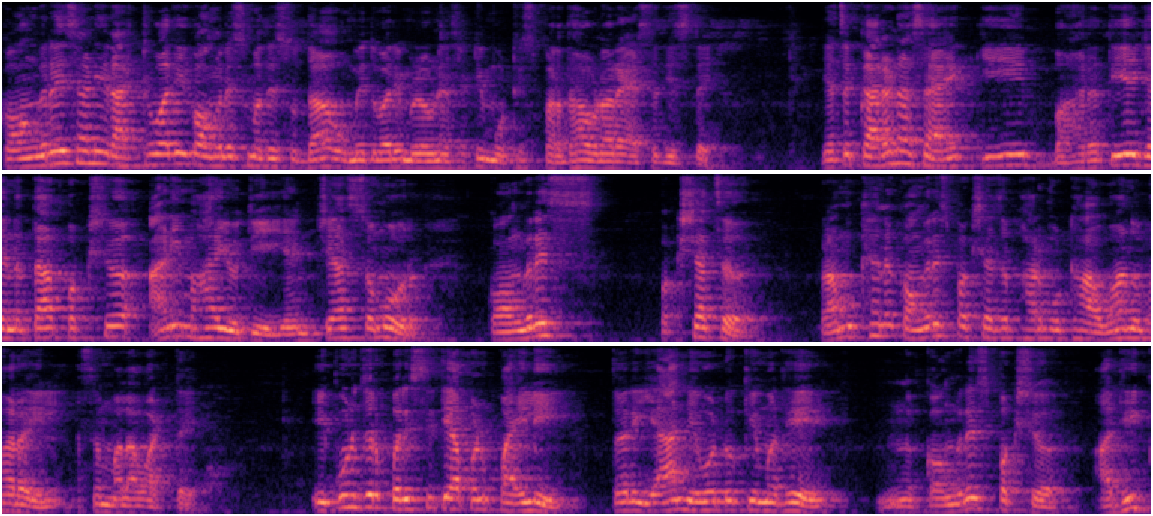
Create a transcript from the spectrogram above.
काँग्रेस आणि राष्ट्रवादी काँग्रेसमध्ये सुद्धा उमेदवारी मिळवण्यासाठी मोठी स्पर्धा होणार आहे असं दिसतंय. याचं कारण असं आहे की भारतीय जनता पक्ष आणि महायुती यांच्यासमोर काँग्रेस पक्षाचं प्रामुख्यानं काँग्रेस पक्षाचं फार मोठं आव्हान उभं राहील असं मला वाटतंय. एकूण जर परिस्थिती आपण पाहिली तर या निवडणुकीमध्ये काँग्रेस पक्ष अधिक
